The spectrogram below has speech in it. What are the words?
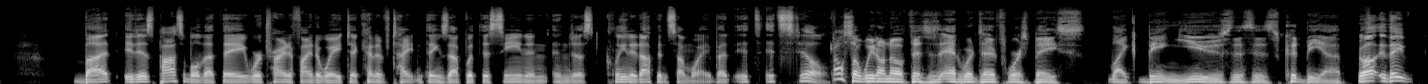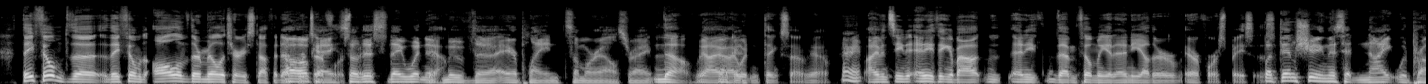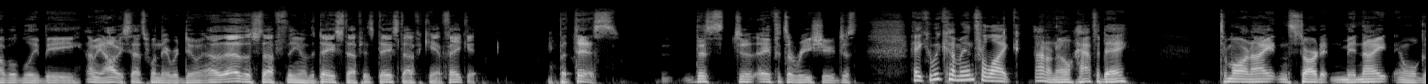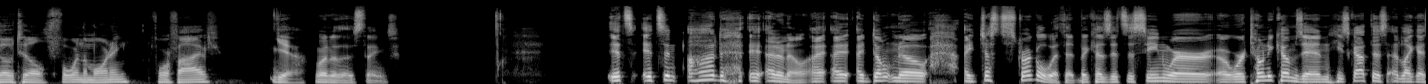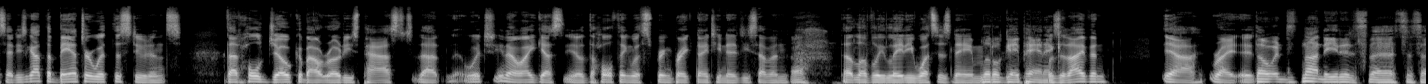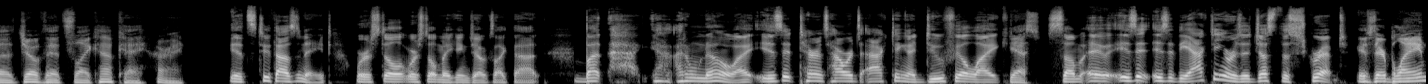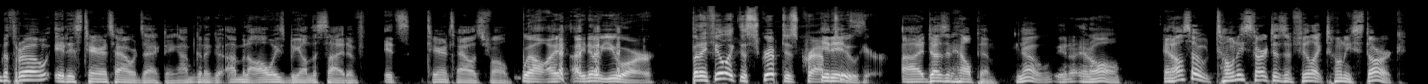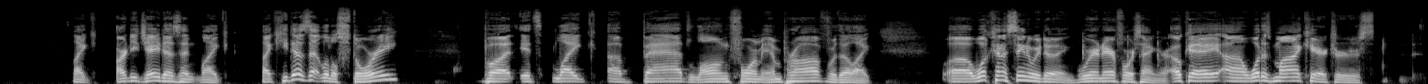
But it is possible that they were trying to find a way to kind of tighten things up with this scene and, and just clean it up in some way. But it's it's still Also, we don't know if this is Edwards Air Force Base like being used. This is could be a well they they filmed the they filmed all of their military stuff at oh Edwards Air okay. Force So Base. this they wouldn't have moved the airplane somewhere else, right? no, yeah, I, I wouldn't think so. Yeah, All right. I haven't seen anything about any them filming at any other Air Force bases. But them shooting this at night would probably be. I mean, obviously that's when they were doing uh, the other stuff. You know, the day stuff is day stuff. You can't fake it. But this, this, if it's a reshoot, just hey, can we come in for like I don't know, half a day tomorrow night and start at midnight, and we'll go till four in the morning, four or five. Yeah, one of those things. It's it's an odd. I don't know. I, I I don't know. I just struggle with it because it's a scene where uh, where Tony comes in. He's got this. Like I said, he's got the banter with the students. That whole joke about Rhodey's past. That which you know, I guess you know the whole thing with Spring Break 1987. Ugh. That lovely lady. What's his name? Little gay panic. Was it Ivan? Yeah, right. It- Though it's not needed. It's, uh, it's it's a joke that's like okay, all right. it's 2008. We're still we're still making jokes like that. But yeah, I don't know. I, is it Terrence Howard's acting? I do feel like Yes. some eh, is it is it the acting or is it just the script? Is there blame to throw? It is Terrence Howard's acting. I'm gonna go, I'm gonna always be on the side of it's Terrence Howard's fault. Well, I I know you are, but I feel like the script is crap It too is. here. Uh, it doesn't help him. no, it, at all. And also, Tony Stark doesn't feel like Tony Stark. Like RDJ doesn't like like he does that little story, but it's like a bad long form improv where they're like, uh, "What kind of scene are we doing? We're in an Air Force hangar. Okay, uh, what is my character's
